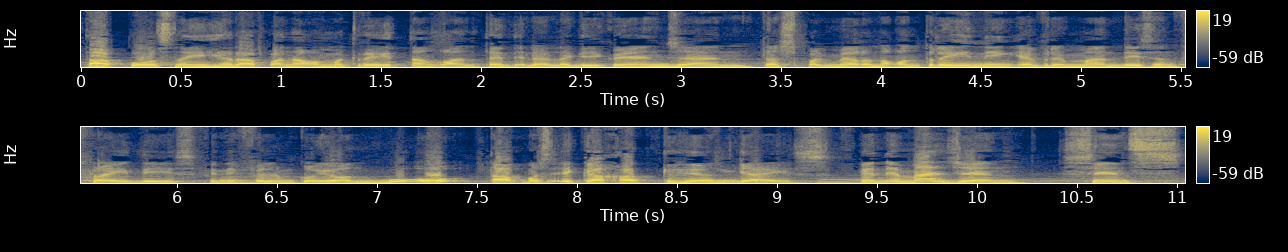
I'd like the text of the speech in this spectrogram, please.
Tapos, nahihirapan ako mag-create ng content, ilalagay ko yan dyan. Tapos, pag meron akong training, every Mondays and Fridays, finifilm ko yon buo. Tapos, ikakat ko yon guys. And imagine, since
